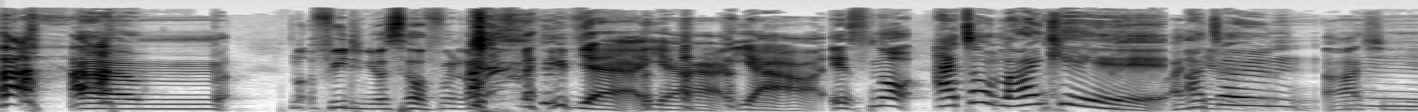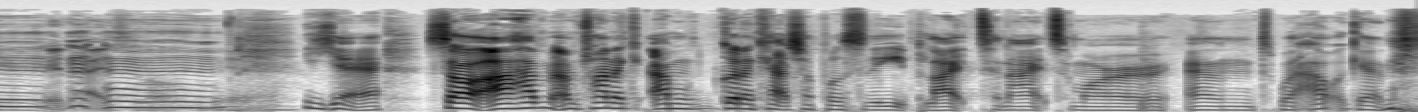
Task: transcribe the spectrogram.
um, Not feeding yourself in like yeah, yeah, yeah. It's not. I don't like it. I I, hear it. don't. I actually it. Like, not- yeah. yeah. So I haven't. I'm trying to. I'm gonna catch up on sleep like tonight, tomorrow, and we're out again.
